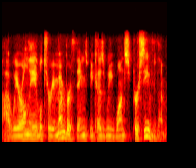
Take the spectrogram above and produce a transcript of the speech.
Uh, we are only able to remember things because we once perceived them.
